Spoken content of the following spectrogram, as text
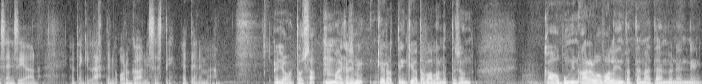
sen sijaan jotenkin lähtenyt orgaanisesti etenemään? No joo, tuossa aikaisemmin kerrottiinkin jo tavallaan, että se on kaupungin arvovalinta tämä tämmöinen niin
